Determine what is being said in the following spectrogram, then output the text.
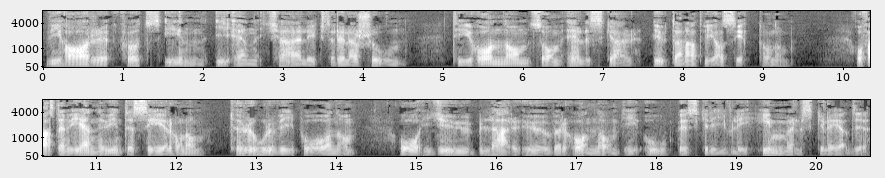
Vi har fötts in i en kärleksrelation till honom som älskar utan att vi har sett honom. Och fastän vi ännu inte ser honom tror vi på honom och jublar över honom i obeskrivlig himmelsk glädje,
